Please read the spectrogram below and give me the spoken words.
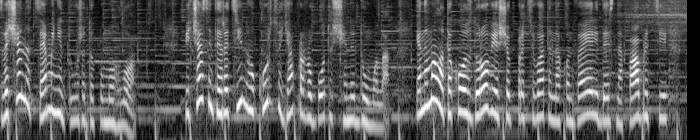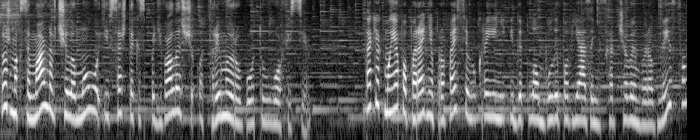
Звичайно, це мені дуже допомогло. Під час інтеграційного курсу я про роботу ще не думала. Я не мала такого здоров'я, щоб працювати на конвеєрі, десь на фабриці, тож максимально вчила мову і все ж таки сподівалася, що отримаю роботу в офісі. Так як моя попередня професія в Україні і диплом були пов'язані з харчовим виробництвом,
